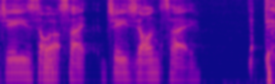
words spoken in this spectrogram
Gizonce. Gizonce.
